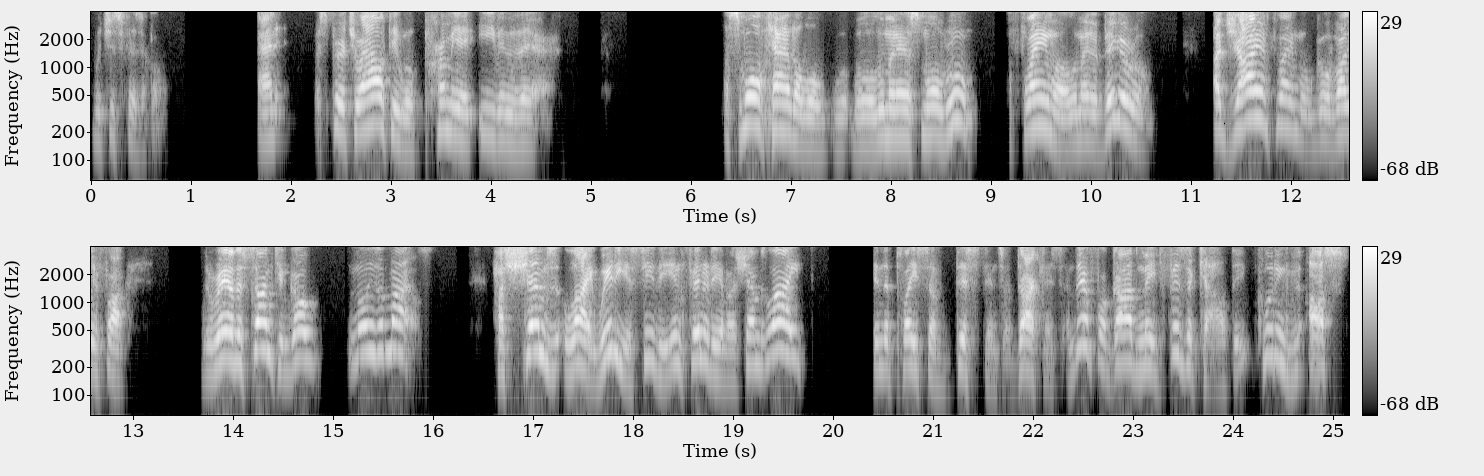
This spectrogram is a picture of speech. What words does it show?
which is physical, and spirituality will permeate even there. A small candle will, will illuminate a small room. A flame will illuminate a bigger room. A giant flame will go very far. The ray of the sun can go millions of miles. Hashem's light, where do you see the infinity of Hashem's light? In the place of distance or darkness. And therefore, God made physicality, including us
